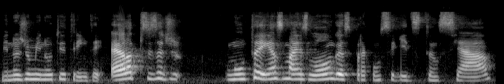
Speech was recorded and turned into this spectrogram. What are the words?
Menos de 1 minuto e 30. Ela precisa de montanhas mais longas para conseguir distanciar.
